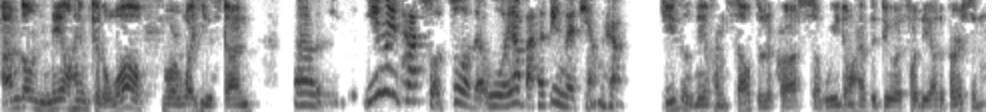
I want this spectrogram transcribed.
I'm going to nail him to the wall for what he's done. 呃，因为他所做的，我要把他钉在墙上。 Jesus nailed himself to the cross, so we don't have to do it for the other person.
